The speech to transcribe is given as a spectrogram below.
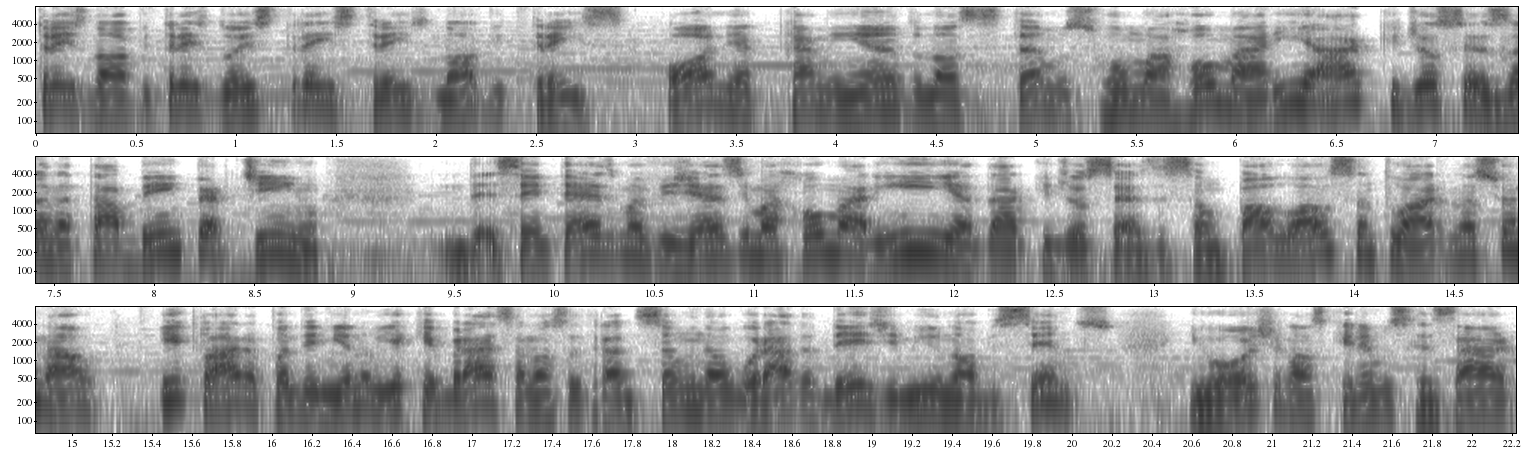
3932 3393. Olha, caminhando, nós estamos rumo à Romaria Arquidiocesana, tá bem pertinho centésima vigésima Romaria da Arquidiocese de São Paulo ao Santuário Nacional. E claro, a pandemia não ia quebrar essa nossa tradição inaugurada desde 1900 e hoje nós queremos rezar,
